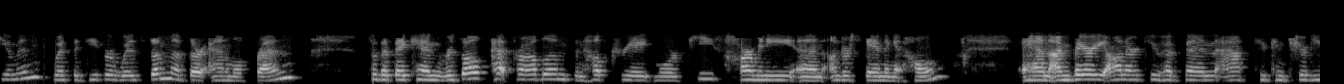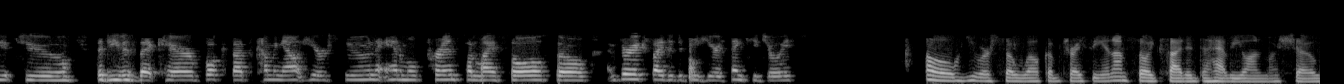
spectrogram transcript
humans with the deeper wisdom of their animal friends so that they can resolve pet problems and help create more peace, harmony, and understanding at home. And I'm very honored to have been asked to contribute to the Divas That Care book that's coming out here soon, Animal Prints on My Soul. So I'm very excited to be here. Thank you, Joyce. Oh, you are so welcome, Tracy, and I'm so excited to have you on my show,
